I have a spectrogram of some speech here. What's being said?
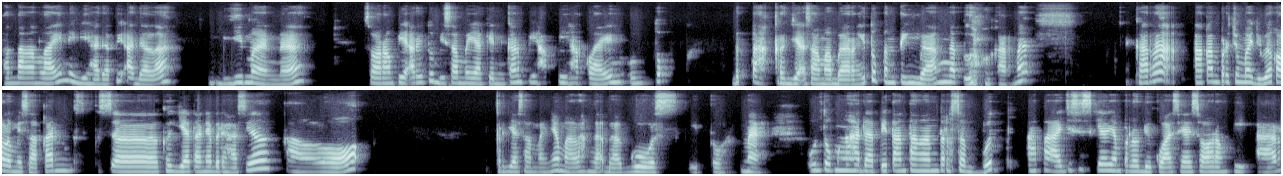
tantangan lain yang dihadapi adalah gimana seorang PR itu bisa meyakinkan pihak-pihak lain untuk betah kerja sama bareng itu penting banget loh karena karena akan percuma juga kalau misalkan kegiatannya berhasil kalau kerjasamanya malah nggak bagus gitu. Nah, untuk menghadapi tantangan tersebut, apa aja sih skill yang perlu dikuasai seorang PR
